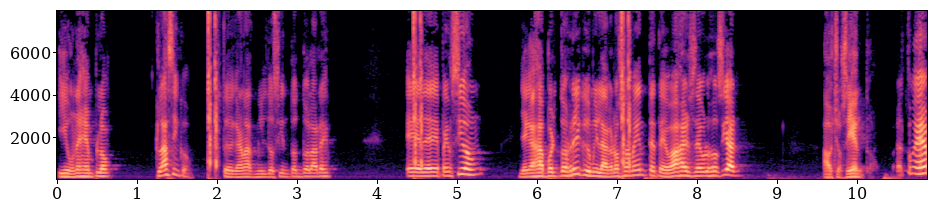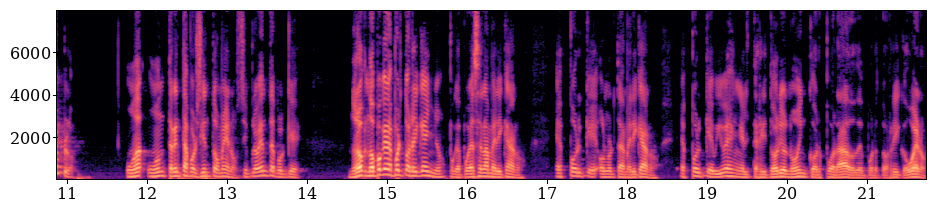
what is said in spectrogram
y un ejemplo clásico, tú ganas 1.200 dólares eh, de pensión, llegas a Puerto Rico y milagrosamente te baja el seguro social a 800. Esto es un ejemplo. Un, 30% menos, simplemente porque, no, no porque eres puertorriqueño, porque puedes ser americano, es porque, o norteamericano, es porque vives en el territorio no incorporado de Puerto Rico. Bueno.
